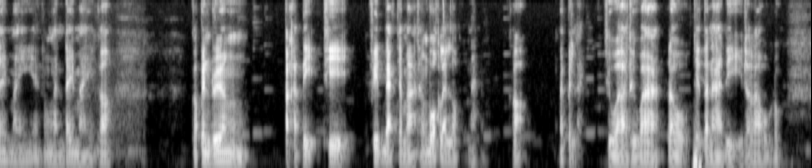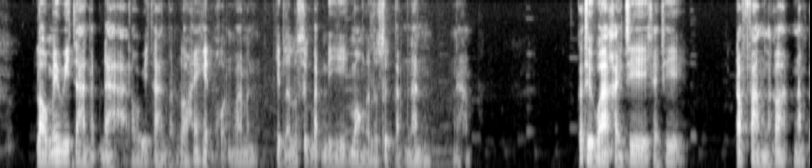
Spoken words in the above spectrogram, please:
ได้ไหมตรงนั้นได้ไหมก็ ก็เป็นเรื่องปกติที่ฟีดแบ็กจะมาทั้งบวกและลบนะครับก็ไม่เป็นไรถือว่าถือว่าเราเจตนาดีแล้วเราเราเราไม่วิจารณ์แบบด่า เราวิจารณ์แบบเราให้เหตุผลว่ามันกินแล้วรู้สึกแบบนี้มองแล้วรู้สึกแบบนั้นนะครับ ก็ถือว่าใครที่ใครที่ รับฟังแล้วก็นำไป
